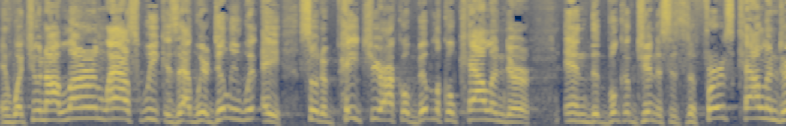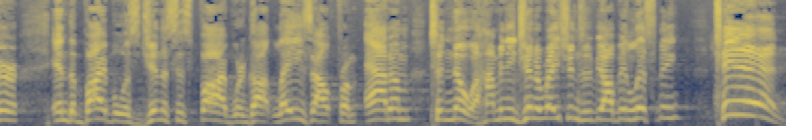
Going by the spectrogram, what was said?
And what you and I learned last week is that we're dealing with a sort of patriarchal biblical calendar in the book of Genesis. The first calendar in the Bible is Genesis 5, where God lays out from Adam to Noah. How many generations have y'all been listening? Ten.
